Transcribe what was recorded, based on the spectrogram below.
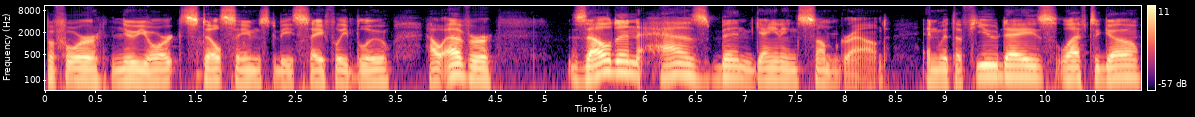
before, New York still seems to be safely blue. However, Zeldin has been gaining some ground, and with a few days left to go,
